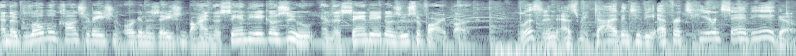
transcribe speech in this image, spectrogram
and the global conservation organization behind the San Diego Zoo and the San Diego Zoo Safari Park. Listen as we dive into the efforts here in San Diego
